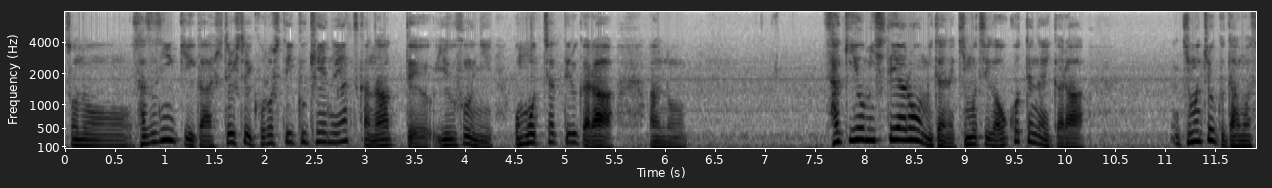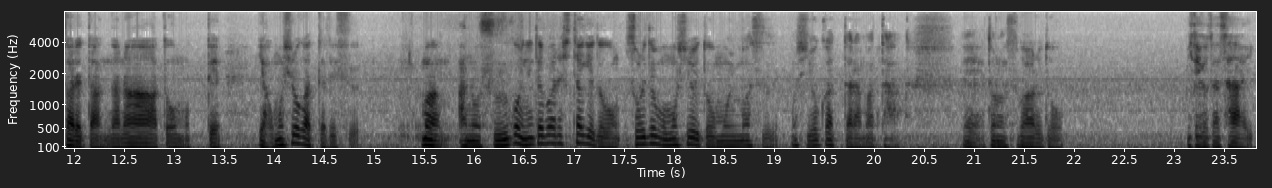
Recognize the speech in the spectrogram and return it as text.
その殺人鬼が一人一人殺していく系のやつかなっていうふうに思っちゃってるからあの先読みしてやろうみたいな気持ちが起こってないから気持ちよく騙されたんだなと思っていや面白かったです。まああのすごいネタバレしたけどそれでも面白いと思います。もしよかったらまた、えー、トランスワールド見てください。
